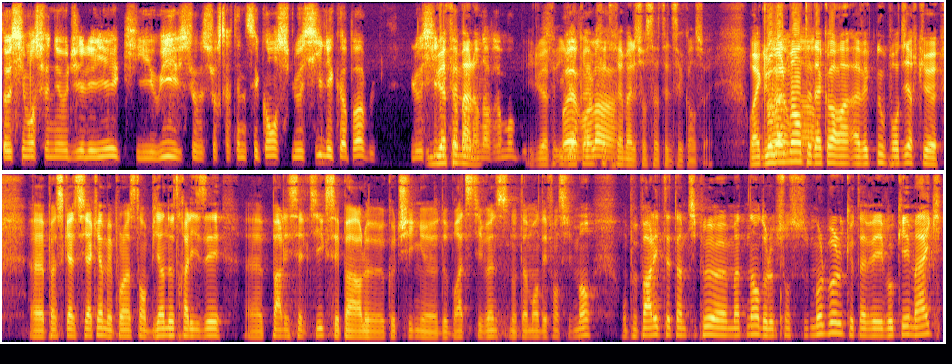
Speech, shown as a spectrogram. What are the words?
Tu as aussi mentionné Ojeleye qui, oui, sur certaines séquences, lui aussi, il est capable Lui aussi, Il lui a fait mal, hein. a vraiment... Il lui a, fait, il Ouais, lui a quand même fait très mal sur certaines séquences. Ouais, ouais globalement, Ouais, a- tu es d'accord avec nous pour dire que euh, Pascal Siakam est pour l'instant bien neutralisé euh, par les Celtics et par le coaching euh, de Brad Stevens, notamment défensivement. On peut parler peut-être un petit peu euh, maintenant de l'option small ball que tu avais évoqué, Mike,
